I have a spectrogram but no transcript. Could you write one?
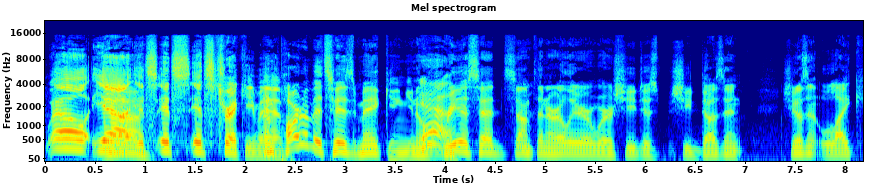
Well, yeah, Yeah. it's it's it's tricky, man. And part of it's his making. You know, Yeah. Rhea said something earlier where she just she doesn't she doesn't like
